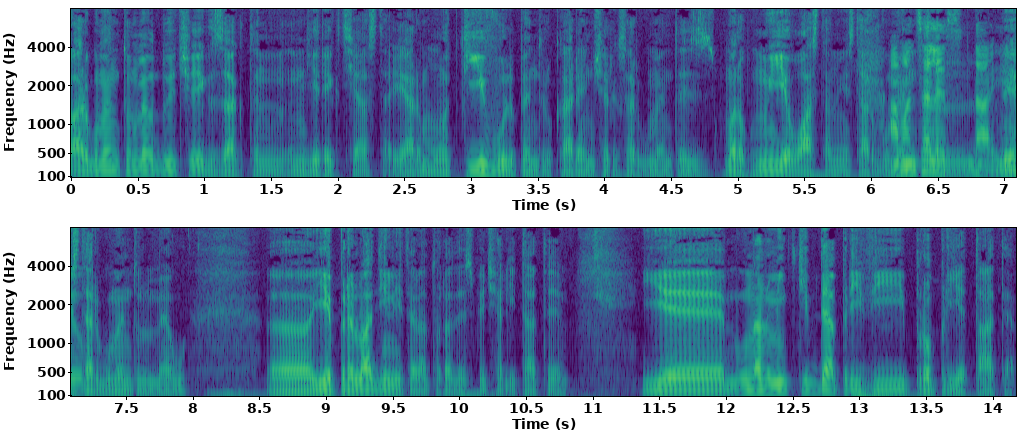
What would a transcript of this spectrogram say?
argumentul meu duce exact în, în direcția asta, iar motivul pentru care încerc să argumentez, mă rog, nu eu asta, nu este argumentul, am înțeles, da, nu eu... este argumentul meu, uh, e preluat din literatura de specialitate, e un anumit tip de a privi proprietatea.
